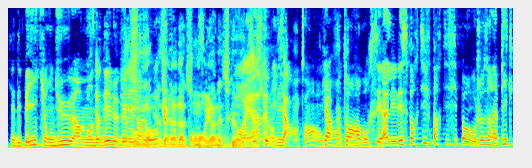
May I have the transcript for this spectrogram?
il y a des pays qui ont dû à un moment donné lever les impôts. Le Canada pour Montréal. Montréal, 40 ans. 40 ans à rembourser. Allez, les sportifs participants aux Jeux Olympiques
